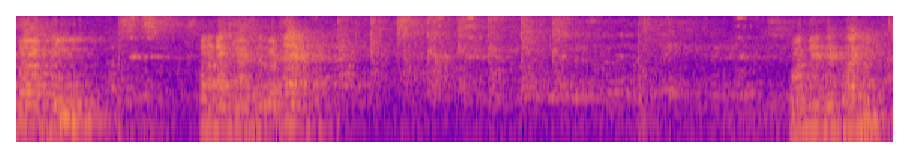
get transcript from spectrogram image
number B for the exercise number 10. One minute 20.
